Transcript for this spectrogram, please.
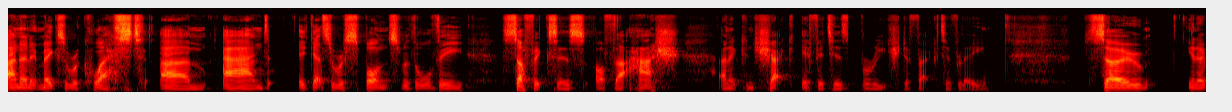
and then it makes a request, um, and it gets a response with all the suffixes of that hash, and it can check if it is breached effectively. So, you know,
